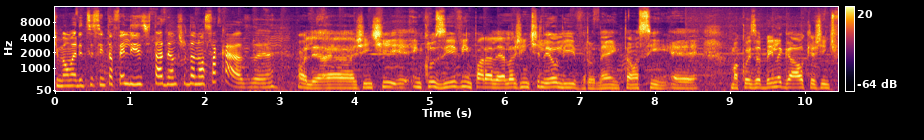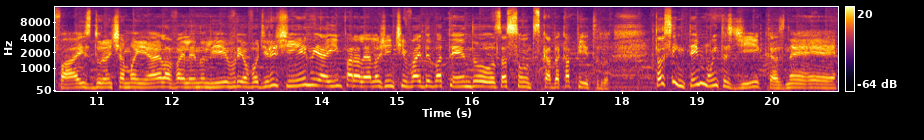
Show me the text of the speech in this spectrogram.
que meu marido se sinta feliz de estar dentro da nossa casa. Olha, a gente, inclusive em paralelo, a gente lê o livro, né? Então, assim, é uma coisa bem legal que a gente faz. Durante a manhã ela vai lendo o livro e eu vou dirigindo, e aí em paralelo a gente vai debatendo os assuntos, cada capítulo. Então, assim, tem muitas dicas, né? É,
